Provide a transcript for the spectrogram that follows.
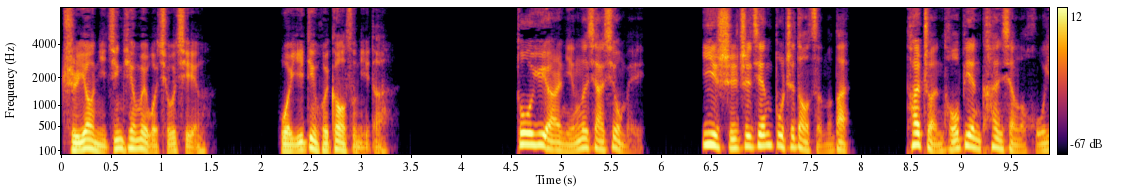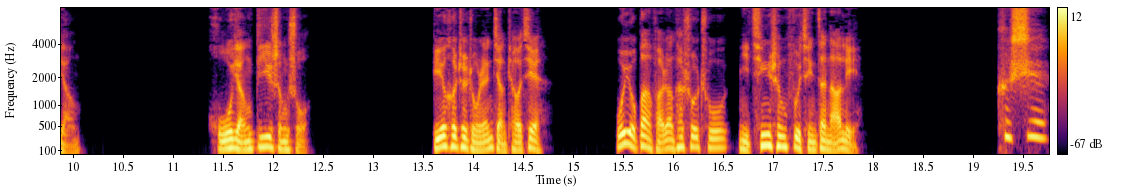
只要你今天为我求情，我一定会告诉你的。”杜玉儿拧了下秀眉，一时之间不知道怎么办。他转头便看向了胡杨。胡杨低声说：“别和这种人讲条件。”我有办法让他说出你亲生父亲在哪里。可是，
